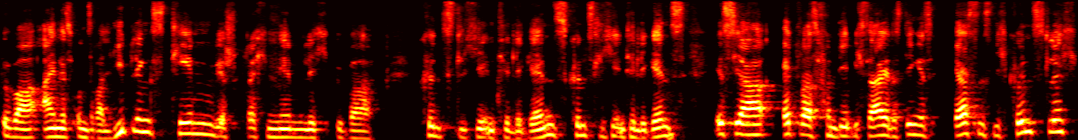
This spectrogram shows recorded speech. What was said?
über eines unserer Lieblingsthemen. Wir sprechen nämlich über künstliche Intelligenz. Künstliche Intelligenz ist ja etwas, von dem ich sage, das Ding ist erstens nicht künstlich,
